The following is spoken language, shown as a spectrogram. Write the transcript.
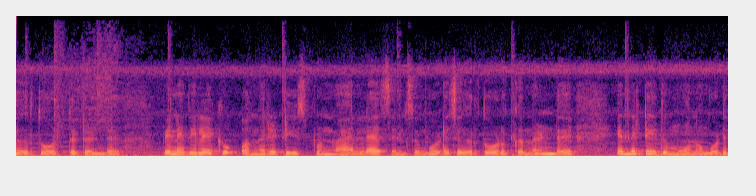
ചേർത്ത് കൊടുത്തിട്ടുണ്ട്. പിന്നെ ഇതിലേക്ക് ഒന്നര ടീസ്പൂൺ വാനില എസൻസും കൂടെ ചേർത്ത് കൊടുക്കുന്നുണ്ട്. എന്നിട്ട് ഇത് മൂന്നും കൂടി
